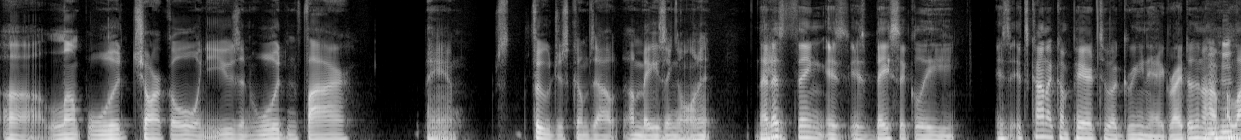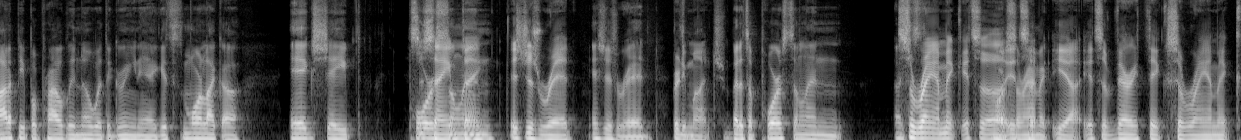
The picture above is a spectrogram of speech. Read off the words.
uh, lump wood charcoal and you're using wood and fire, man, food just comes out amazing on it. Now And- this thing is is basically is it's kind of compared to a green egg, right? Doesn't have, a mm-hmm. lot of people probably know what the green egg. It's more like a egg shaped It's porcelain. same thing. It's just red, It's just red, pretty much. but it's a porcelain. it's- ceramic. It's a, Oh, it's ceramic. A, yeah, it's a very thick ceramic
